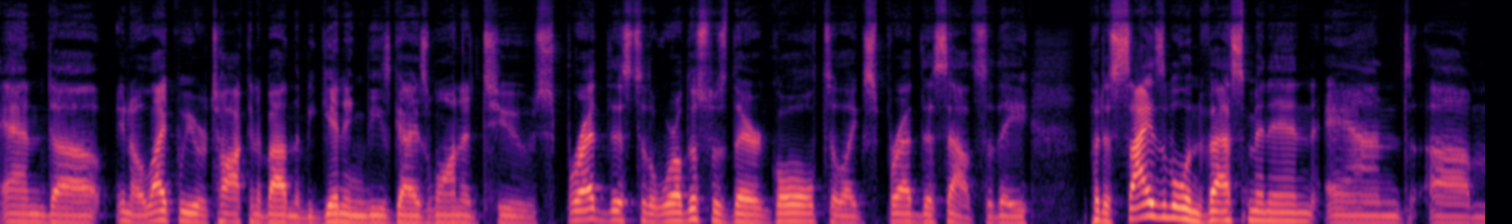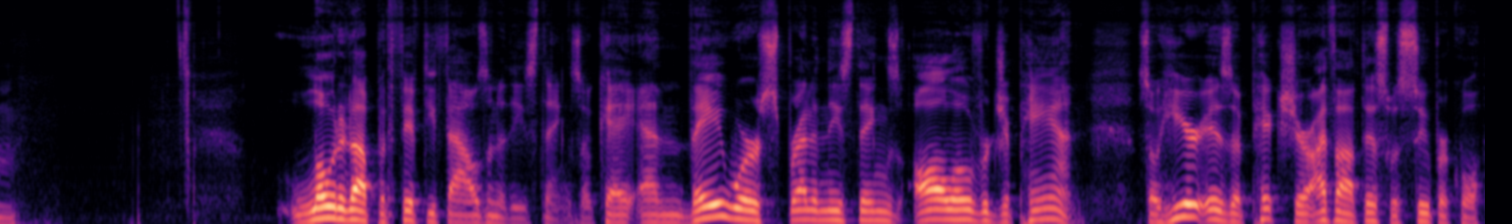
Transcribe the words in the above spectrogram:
And, uh, you know, like we were talking about in the beginning, these guys wanted to spread this to the world. This was their goal to like spread this out. So they put a sizable investment in and um, loaded up with 50,000 of these things, okay? And they were spreading these things all over Japan. So here is a picture. I thought this was super cool.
